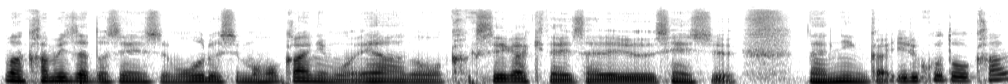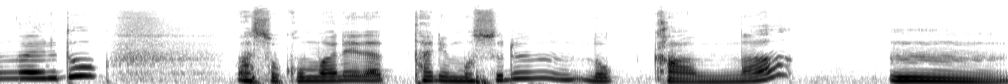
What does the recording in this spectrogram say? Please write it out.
まあ、上里選手もおるし、も他にもね、あの、覚醒が期待される選手、何人かいることを考えると、まあ、そこまでだったりもするのかな？うん。っ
